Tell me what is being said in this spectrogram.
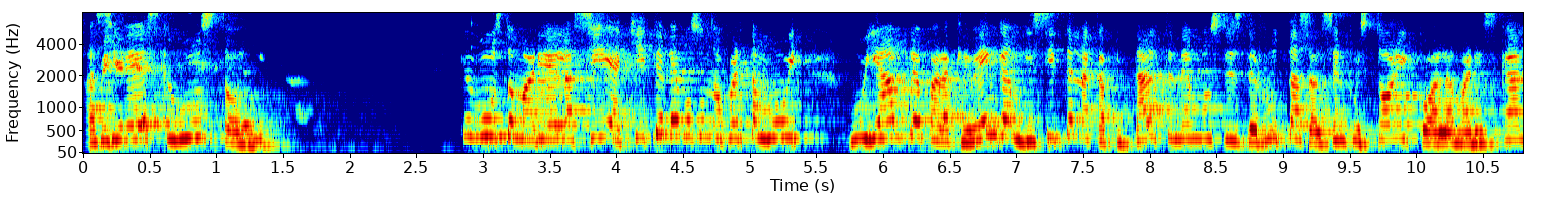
Así es, qué gusto. Qué gusto, Mariela. Sí, aquí tenemos una oferta muy, muy amplia para que vengan, visiten la capital. Tenemos desde rutas al centro histórico, a la Mariscal,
